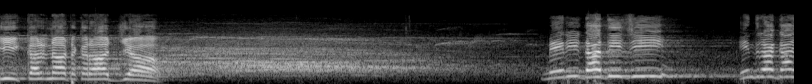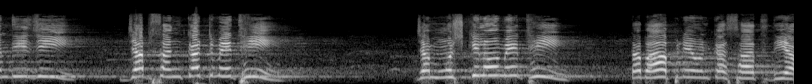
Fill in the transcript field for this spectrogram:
ಈ ಕರ್ನಾಟಕ ರಾಜ್ಯ मेरी दादी जी इंदिरा गांधी जी जब संकट में थी जब मुश्किलों में थी तब आपने उनका साथ दिया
